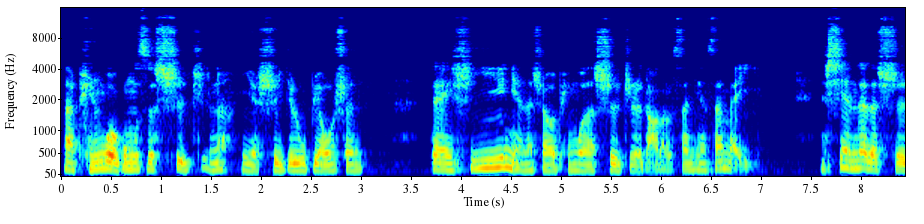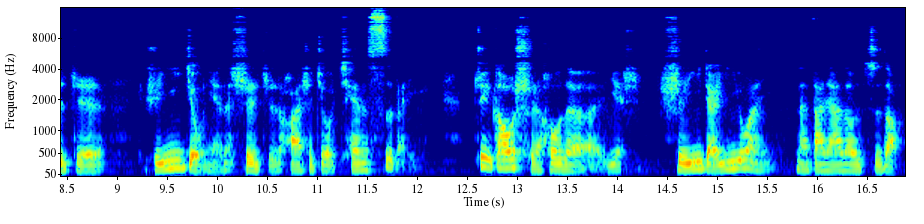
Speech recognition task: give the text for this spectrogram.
那苹果公司市值呢，也是一路飙升，在十一一年的时候，苹果的市值达到了三千三百亿，现在的市值就是一九年的市值的话是九千四百亿，最高时候的也是是一点一万亿。那大家都知道，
